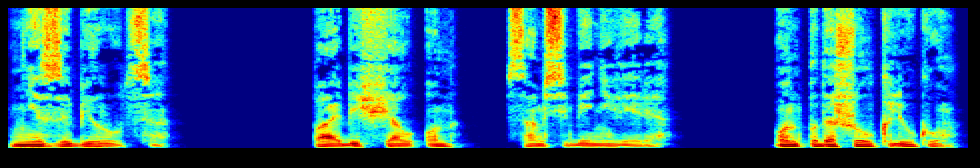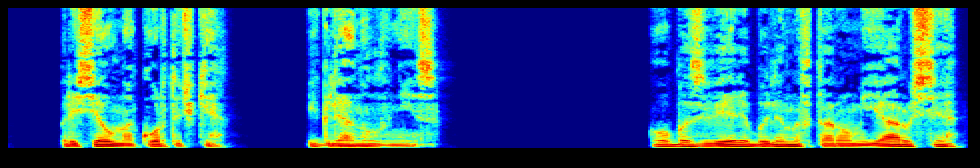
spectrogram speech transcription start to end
Не заберутся», — пообещал он, сам себе не веря. Он подошел к люку, присел на корточки и глянул вниз. Оба зверя были на втором ярусе,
